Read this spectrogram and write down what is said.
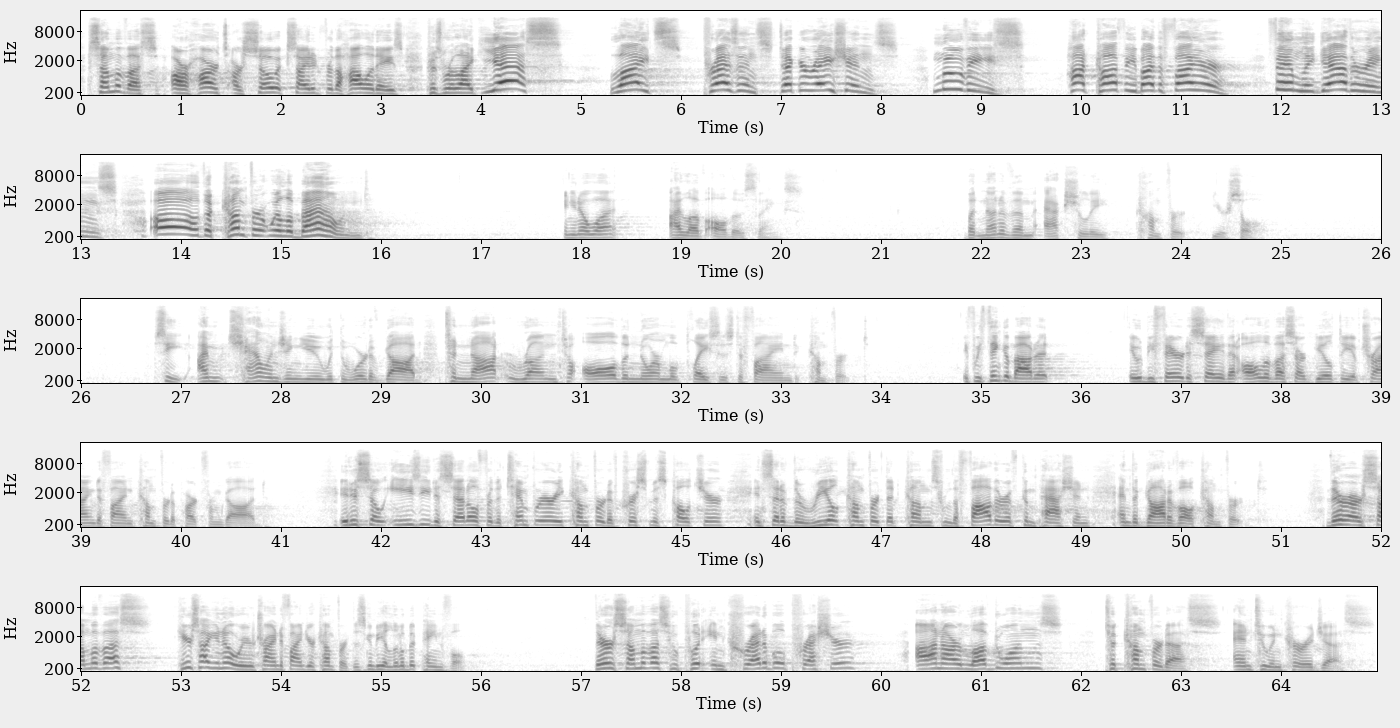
Some of us, our hearts are so excited for the holidays because we're like, yes, lights, presents, decorations, movies, hot coffee by the fire, family gatherings. Oh, the comfort will abound. And you know what? I love all those things. But none of them actually comfort your soul. See, I'm challenging you with the Word of God to not run to all the normal places to find comfort. If we think about it, it would be fair to say that all of us are guilty of trying to find comfort apart from God. It is so easy to settle for the temporary comfort of Christmas culture instead of the real comfort that comes from the Father of compassion and the God of all comfort. There are some of us, here's how you know where you're trying to find your comfort. This is going to be a little bit painful. There are some of us who put incredible pressure on our loved ones to comfort us and to encourage us.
